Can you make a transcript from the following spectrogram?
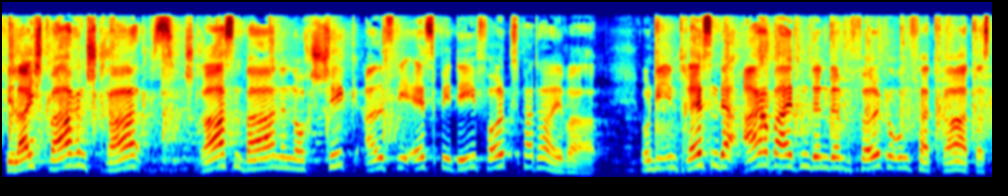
Vielleicht waren Straßenbahnen noch schick, als die SPD Volkspartei war und die Interessen der arbeitenden Bevölkerung vertrat. Das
